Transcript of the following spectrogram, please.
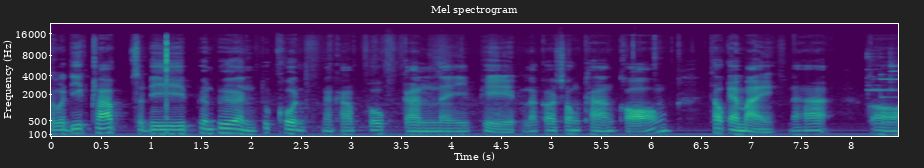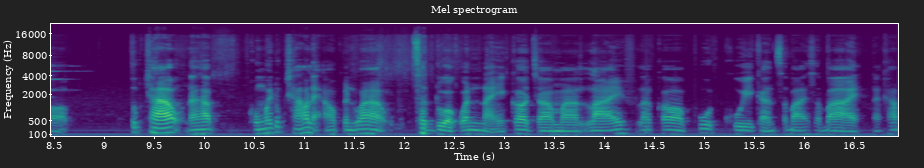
สวัสดีครับ สวัสดีเพื่อนๆทุกคนนะครับ พบกันในเพจแล้วก็ช่องทางของเท่าแก่ใหม่นะฮะก็ทุกเช้านะครับ คงไม่ทุกเช้าแหละเอาเป็นว่าสะดวกวันไหนก็จะมาไลฟ์แล้วก็พูดคุยกันสบายๆนะครับ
